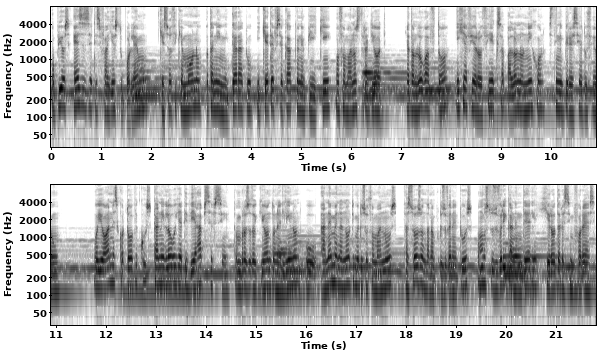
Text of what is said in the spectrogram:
οποίος έζησε τις φαγές του πολέμου και σώθηκε μόνο όταν η μητέρα του οικέτευσε κάποιον επίοικη Οθωμανό στρατιώτη. Για τον λόγο αυτό είχε αφιερωθεί εξ απαλώνων ήχων στην υπηρεσία του Θεού. Ο Ιωάννης Κοτόβικους κάνει λόγο για τη διάψευση των προσδοκιών των Ελλήνων που ανέμεναν ότι με τους Οθωμανούς θα σώζονταν από τους Βενετούς, όμως τους βρήκαν εν τέλει χειρότερες συμφορές.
